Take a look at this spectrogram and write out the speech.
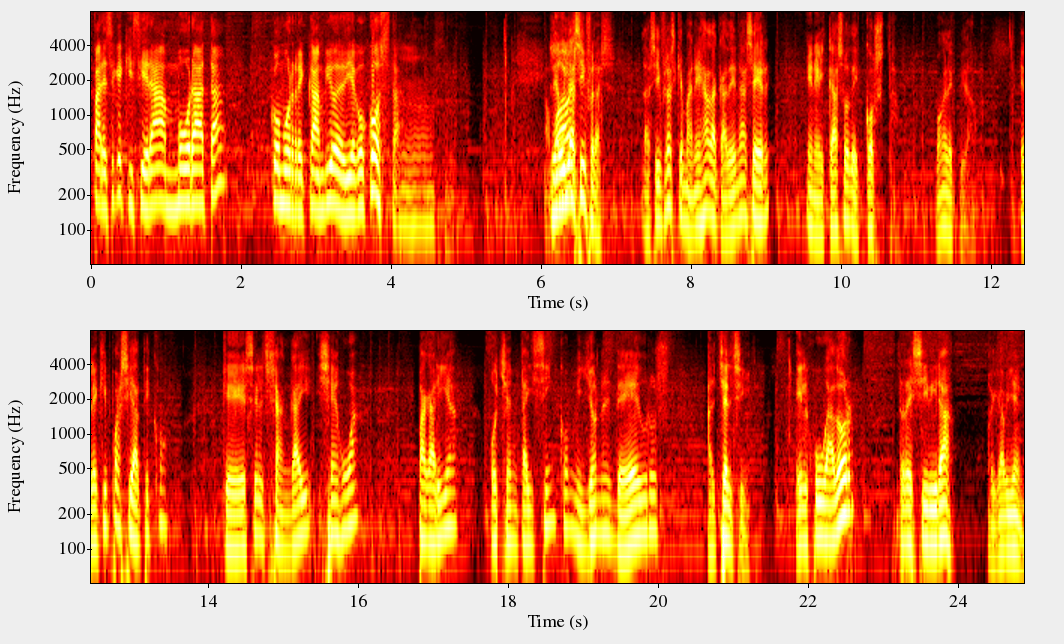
parece que quisiera Morata como recambio de Diego Costa. Mm. Le doy las cifras, las cifras que maneja la cadena SER en el caso de Costa. Póngale cuidado. El equipo asiático, que es el Shanghai Shenhua, pagaría 85 millones de euros al Chelsea. El jugador recibirá, oiga bien,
